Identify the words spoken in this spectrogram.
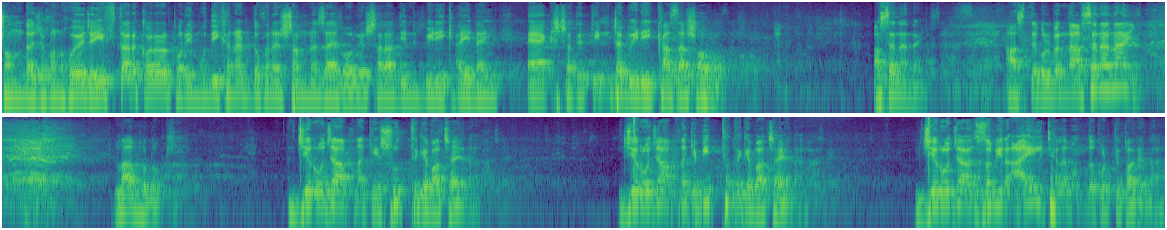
সন্ধ্যা যখন হয়ে যায়, ইফতার করার পরে মুদিখানার দোকানের সামনে যায় বলে, সারাদিন বিড়ি খাই নাই, একসাথে তিনটা বিড়ি কাজা সহ। আছে না নাই? আসতে বলবেন না, আছে না নাই? লাভ হলো কি? যে রোজা আপনাকে সুদ থেকে বাঁচায় না। যে রোজা আপনাকে মিথ্যা থেকে বাঁচায় না। যে রোজা জমির আইল ঠেলা বন্ধ করতে পারে না।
